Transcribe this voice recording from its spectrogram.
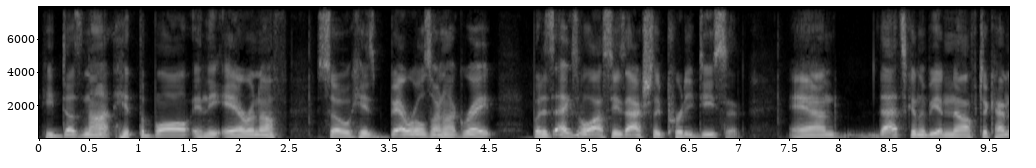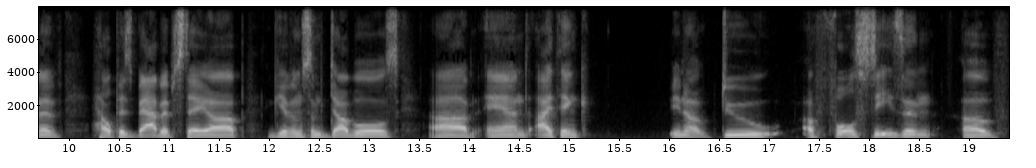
he does not hit the ball in the air enough, so his barrels are not great, but his exit velocity is actually pretty decent, and that's going to be enough to kind of help his BABIP stay up, give him some doubles, um, and I think, you know, do a full season of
